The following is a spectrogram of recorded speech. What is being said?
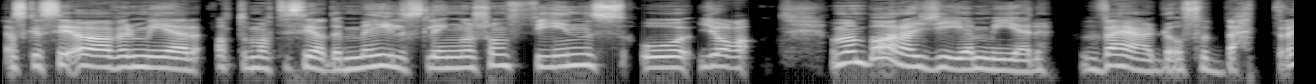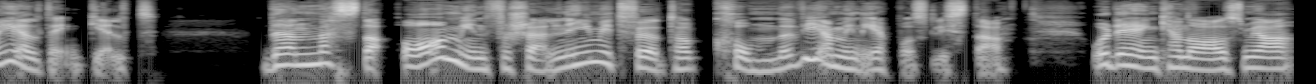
Jag ska se över mer automatiserade mejlslingor som finns och ja, ja, men bara ge mer värde och förbättra helt enkelt. Den mesta av min försäljning i mitt företag kommer via min e-postlista. Och Det är en kanal som jag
